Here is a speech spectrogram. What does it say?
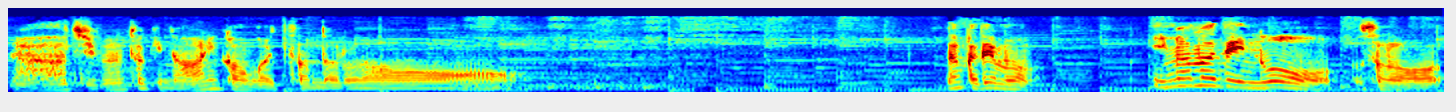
いやー自分の時何考えてたんだろうななんかでも今までのその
